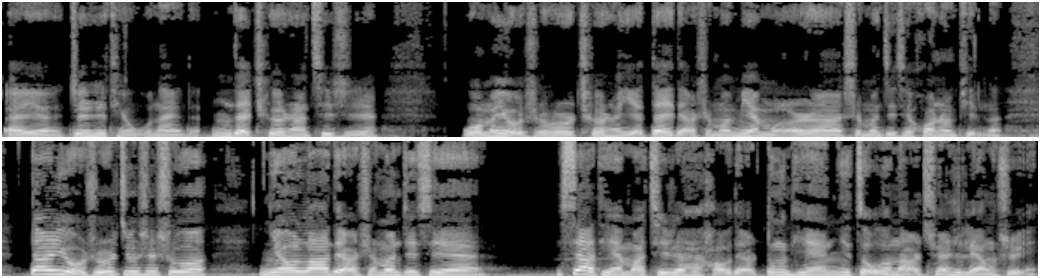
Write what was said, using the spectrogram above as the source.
哎呀，真是挺无奈的。你在车上，其实我们有时候车上也带点什么面膜啊，什么这些化妆品呢。但是有时候就是说，你要拉点什么这些，夏天吧，其实还好点；冬天你走到哪全是凉水，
